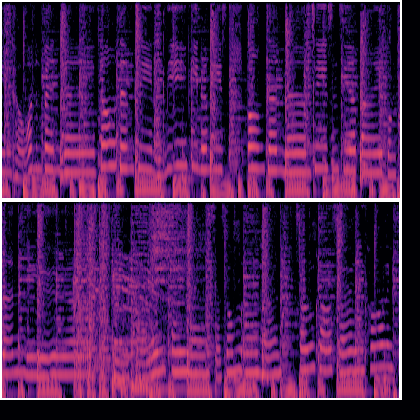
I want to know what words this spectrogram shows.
งๆถ้าวันนั้นเป็นไงต้องเต็มที่และมีพีระมิดป้องกันน้ำที่ฉันเสียไปป้องกันเนื้อคือขอเล่นไฟมาสะสมอาหารสังเคราะห์แสงขอเล่นไฟ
